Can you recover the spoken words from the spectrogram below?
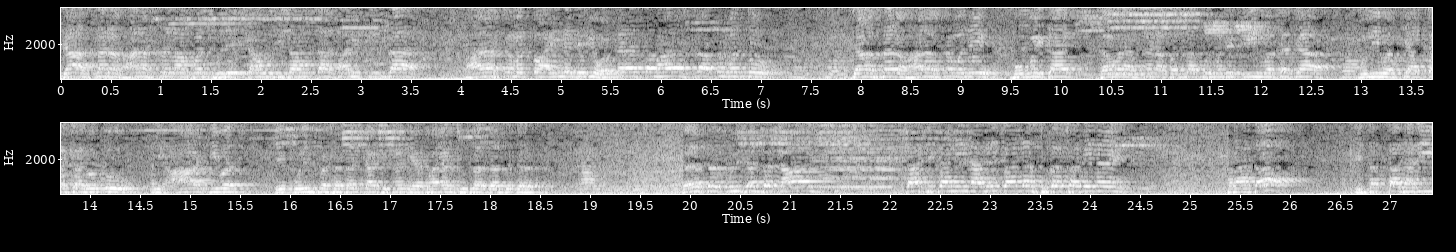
ज्या असणाऱ्या महाराष्ट्राला आपण पुढे शाहू जिजाऊता सावित्रीचा महाराष्ट्र म्हणतो आईने देवी होळकरांचा महाराष्ट्र आपण म्हणतो. त्या असणाऱ्या महाराष्ट्रामध्ये मुंबईच्या जवळ असणाऱ्या बदलापूरमध्ये तीन वर्षाच्या मुलीवरती अत्याचार होतो आणि आठ दिवस हे पोलीस प्रशासन त्या ठिकाणी एफ आय आर सुद्धा दर्ज करत नाही. खरं तर पोलिसांचं काम त्या ठिकाणी नागरिकांना सुरक्षा देणं पण आता ही सत्ताधारी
